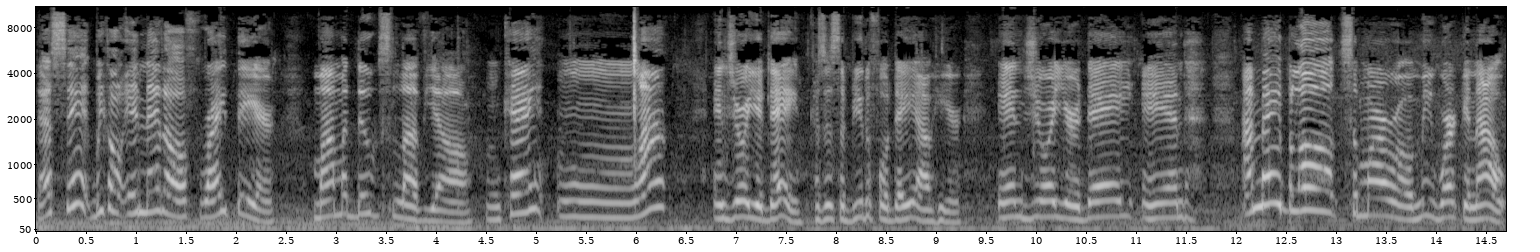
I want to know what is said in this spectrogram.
That's it. we gonna end that off right there. Mama Dukes love y'all. Okay? Mwah. Enjoy your day because it's a beautiful day out here. Enjoy your day. And I may blog tomorrow me working out,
